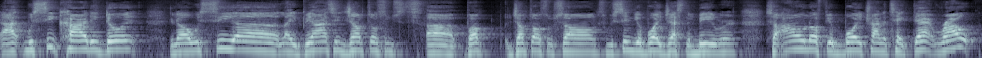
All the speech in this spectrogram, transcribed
I, we see Cardi do it. You know, we see uh like Beyonce jumped on some uh bump, jumped on some songs. We seen your boy Justin Bieber. So I don't know if your boy trying to take that route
